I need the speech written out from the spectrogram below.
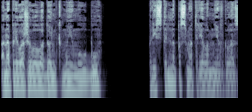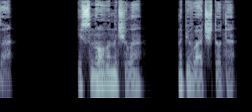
Она приложила ладонь к моему лбу, пристально посмотрела мне в глаза и снова начала напевать что-то,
